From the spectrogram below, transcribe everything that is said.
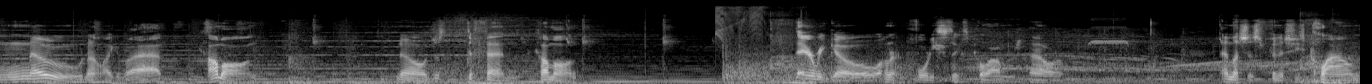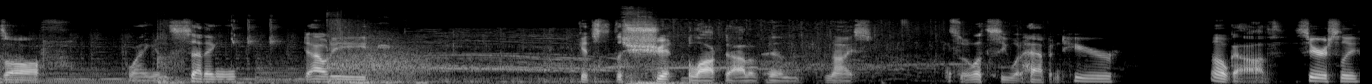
No, not like that. Come on. No, just defend. Come on. There we go. 146 kilometers an hour. And let's just finish these clowns off. Playing in setting. Dowdy gets the shit blocked out of him. Nice. So let's see what happened here. Oh god. Seriously,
